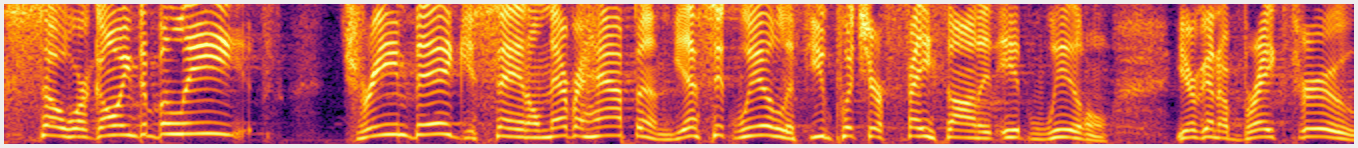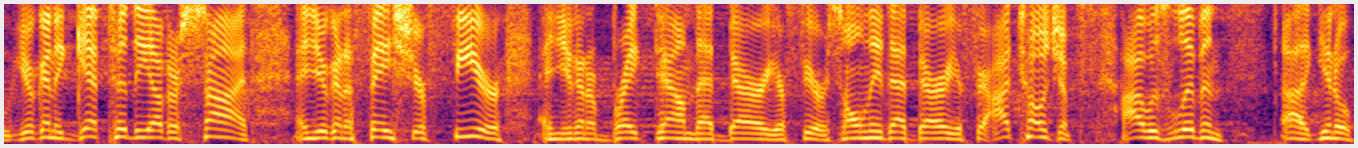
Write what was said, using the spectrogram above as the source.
So we're going to believe. Dream big. You say it'll never happen. Yes, it will. If you put your faith on it, it will. You're going to break through. You're going to get to the other side and you're going to face your fear and you're going to break down that barrier fear. It's only that barrier fear. I told you, I was living, uh, you know,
